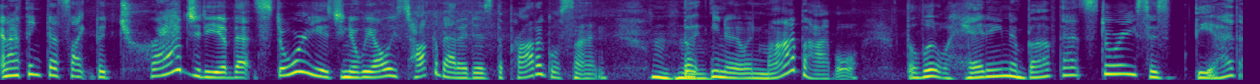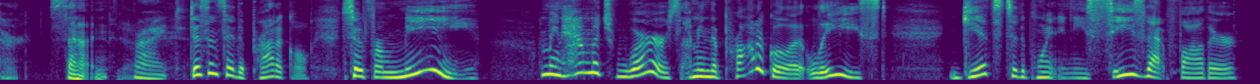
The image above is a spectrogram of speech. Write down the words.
I think that's like the tragedy of that story is, you know, we always talk about it as the prodigal son. But, mm-hmm. you know, in my Bible, the little heading above that story says the other son. Right. Doesn't say the prodigal. So for me, I mean, how much worse? I mean, the prodigal at least gets to the point and he sees that father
